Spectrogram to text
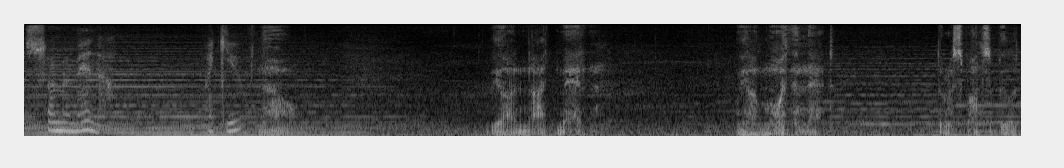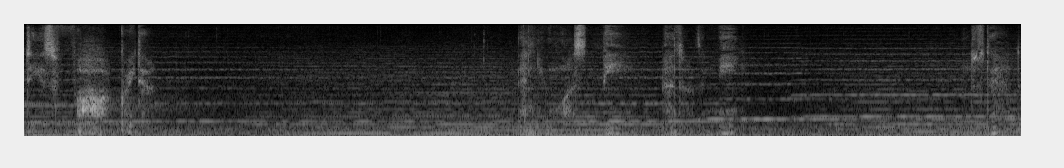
So I'm a man now. Like you? No. We are not men. We are more than that. The responsibility is far greater. And you must be better than me. Understand?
